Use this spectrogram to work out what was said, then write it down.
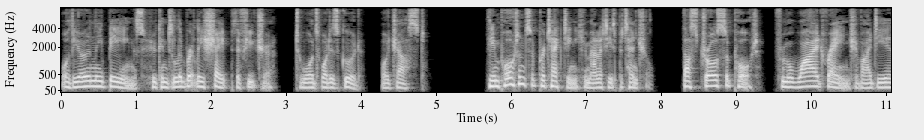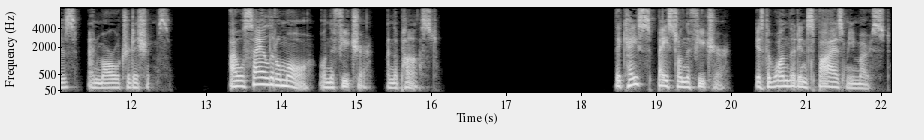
or the only beings who can deliberately shape the future towards what is good or just. The importance of protecting humanity's potential thus draws support from a wide range of ideas and moral traditions. I will say a little more on the future and the past. The case based on the future is the one that inspires me most.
